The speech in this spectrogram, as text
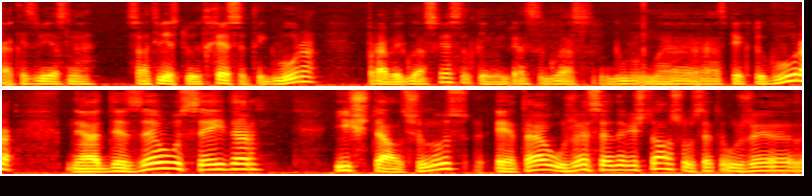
как известно, соответствует хесед и гвура, правый глаз хесед, левый глаз, глаз э, аспекту гвура. Э, дезеу сейдар Ишталшилус – это уже седер Ишталшилус, это уже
